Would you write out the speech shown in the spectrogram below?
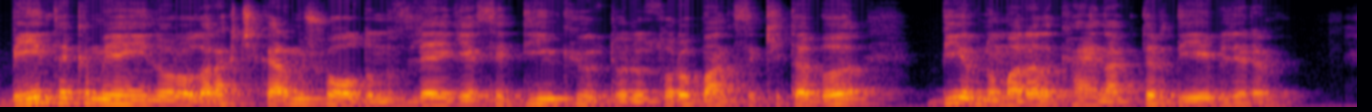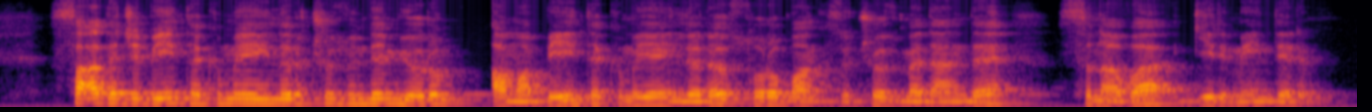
Beyin takımı yayınları olarak çıkarmış olduğumuz LGS Din Kültürü Soru Bankası kitabı bir numaralı kaynaktır diyebilirim. Sadece beyin takımı yayınları çözün demiyorum ama beyin takımı yayınları soru bankası çözmeden de sınava girmeyin derim.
